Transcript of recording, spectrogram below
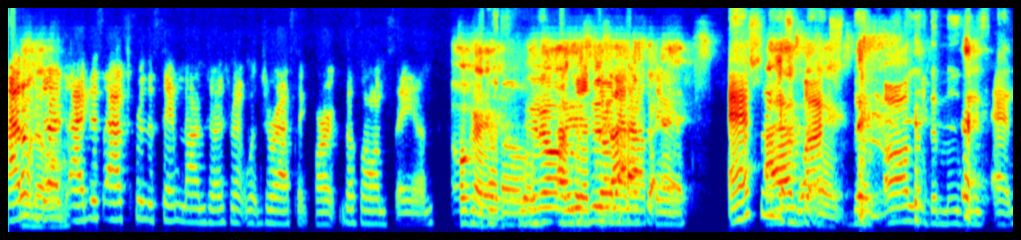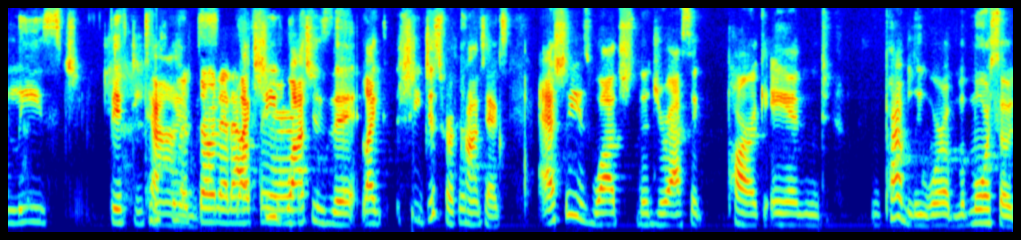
I don't you know. judge. I just ask for the same non-judgment with Jurassic Park. That's all I'm saying. Okay, so, you know, I'm gonna throw that out there. Ask. Ashley has watched the, all of the movies at least fifty times. Throw that out like there. she watches it. Like she just for context, Ashley has watched the Jurassic Park and probably world, but more so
